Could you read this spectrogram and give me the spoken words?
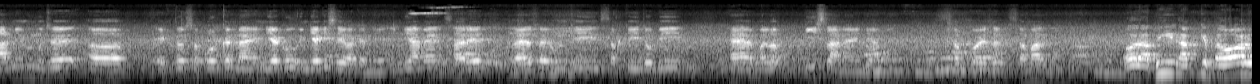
आर्मी में मुझे अ, एक तो सपोर्ट करना है इंडिया को इंडिया की सेवा करनी है। इंडिया में सारे वेलफेयर उनकी सबकी जो भी है मतलब पीस लाना है इंडिया में। सबको ऐसा संभालना है। और अभी आपके और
